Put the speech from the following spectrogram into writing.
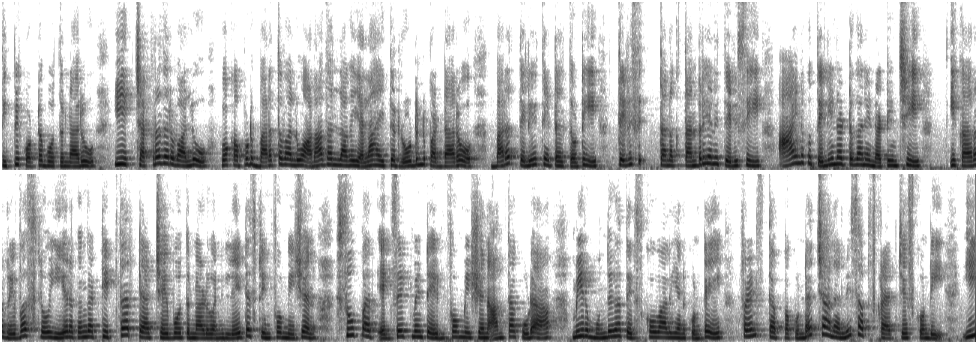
తిప్పి కొట్టబోతున్నారు ఈ చక్రధర్ వాళ్ళు ఒకప్పుడు భరత్ వాళ్ళు అనాథల్లాగా ఎలా అయితే రోడ్డును పడ్డారో భరత్ తెలివితేటలతోటి తెలిసి తనకు తండ్రి అని తెలిసి ఆయనకు తెలియనట్టుగానే నటించి ఇక రివర్స్లో ఏ రకంగా టిట్ ఫర్ ట్యాట్ చేయబోతున్నాడు అని latest information super excitement information అంతా కూడా మీరు ముందుగా తెలుసుకోవాలి అనుకుంటే ఫ్రెండ్స్ తప్పకుండా ఛానల్ని సబ్స్క్రైబ్ చేసుకోండి. ఈ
